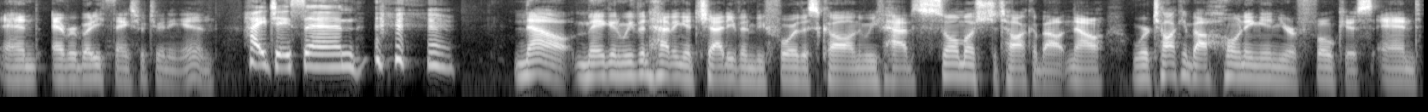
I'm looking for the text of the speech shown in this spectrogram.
And everybody, thanks for tuning in. Hi, Jason. Now, Megan, we've been having a chat even before this call, and we've had so much to talk about. Now, we're talking about honing in your focus, and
